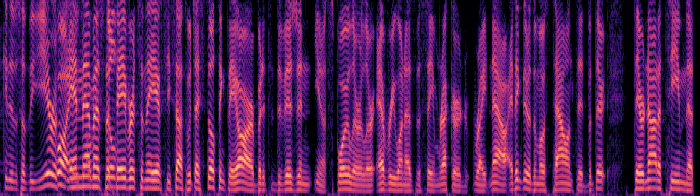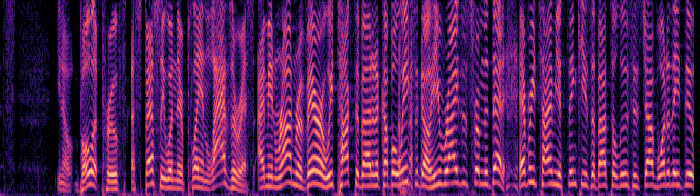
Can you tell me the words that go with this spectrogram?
executives of the year? Well, and them as the favorites in the AFC South, which I still think they are, but it's a division, you know, spoiler alert, everyone has the same record right now. I think they're the most talented, but they're they're not a team that's you know, bulletproof, especially when they're playing Lazarus. I mean, Ron Rivera, we talked about it a couple weeks ago. He rises from the dead. Every time you think he's about to lose his job, what do they do?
